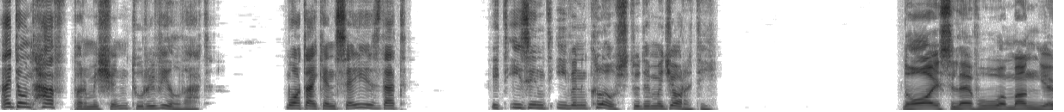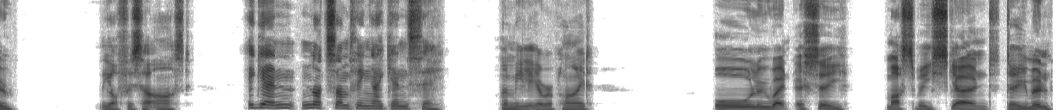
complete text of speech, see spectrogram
I don't have permission to reveal that. What I can say is that it isn't even close to the majority. The highest level among you? The officer asked. Again, not something I can say, Amelia replied. All who went to sea must be scanned, demon,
